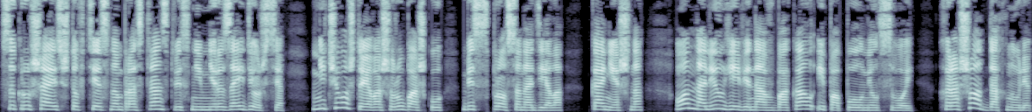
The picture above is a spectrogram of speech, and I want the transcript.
сокрушаясь, что в тесном пространстве с ним не разойдешься. «Ничего, что я вашу рубашку без спроса надела». «Конечно». Он налил ей вина в бокал и пополнил свой. «Хорошо отдохнули?»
